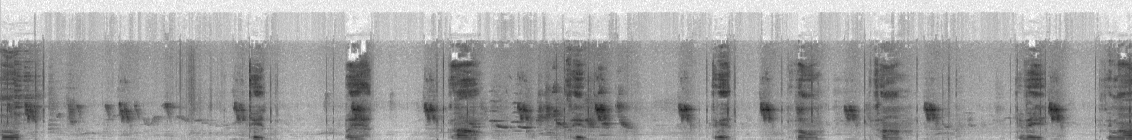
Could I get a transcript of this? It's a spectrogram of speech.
ห กเจ็ดแปดเก้าสิบสิบเอ็ดสิบสองสามสิบสี่สิบห้า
